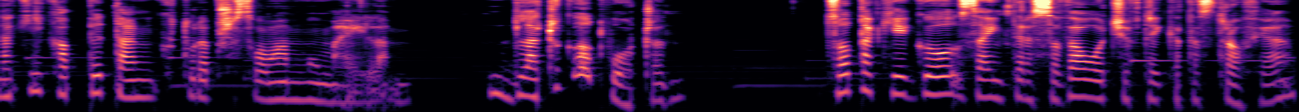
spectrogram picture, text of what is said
na kilka pytań, które przesłałam mu mailem. Dlaczego Otłoczyn? Co takiego zainteresowało Cię w tej katastrofie,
